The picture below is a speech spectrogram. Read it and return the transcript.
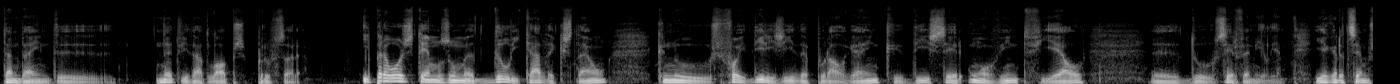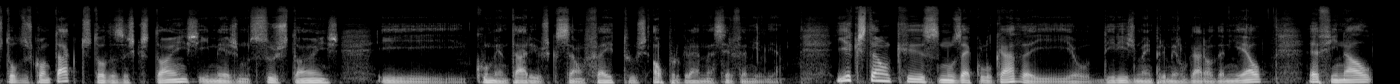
também de Natividade Lopes, professora. E para hoje temos uma delicada questão que nos foi dirigida por alguém que diz ser um ouvinte fiel do Ser Família. E agradecemos todos os contactos, todas as questões e mesmo sugestões e comentários que são feitos ao programa Ser Família. E a questão que se nos é colocada, e eu dirijo-me em primeiro lugar ao Daniel, afinal,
